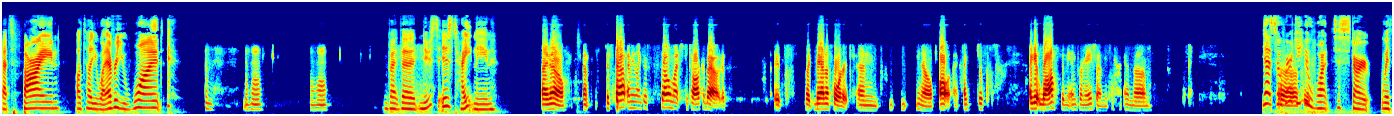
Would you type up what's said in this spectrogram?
that's fine. I'll tell you whatever you want. Mhm. Mhm. But the noose is tightening. I know. It's that. I mean, like, there's so much to talk about. It's it's like Manafort, and you know, all. I, I just I get lost in the information, and um, Yeah, so where Uh, do let's you want to start with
